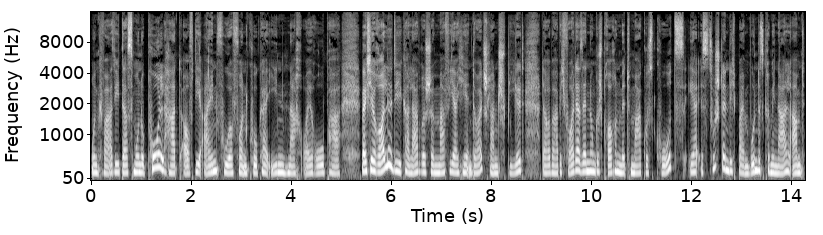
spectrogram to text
und quasi das Monopol hat auf die Einfuhr von Kokain nach Europa. Welche Rolle die kalabrische Mafia hier in Deutschland spielt, darüber Darüber habe ich vor der Sendung gesprochen mit Markus Kotz. Er ist zuständig beim Bundeskriminalamt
